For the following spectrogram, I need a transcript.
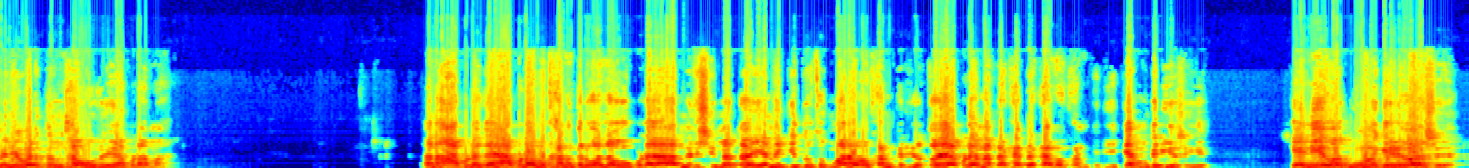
પરિવર્તન થવું જોઈએ આપણામાં. અને આપણે કઈ આપણા વખાણ કરવા જવું પડે. આ નરસિંહ મહેતા એને કીધું હતું કે મારા વખાણ કરજો તોય આપણે એના બેઠા બેઠા વખાણ કરીએ. કેમ કરીએ છીએ? કે એની એવા ગુણ કેળવા છે.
